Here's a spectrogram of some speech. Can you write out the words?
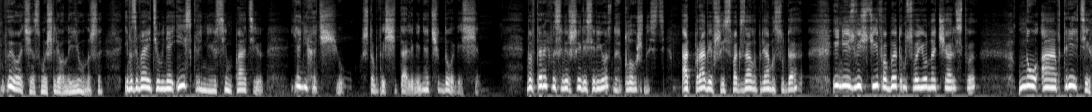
вы очень смышленый юноша и вызываете у меня искреннюю симпатию. Я не хочу, чтобы вы считали меня чудовищем. Во-вторых, вы совершили серьезную оплошность, отправившись с вокзала прямо сюда и не известив об этом свое начальство. Ну, а в-третьих,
